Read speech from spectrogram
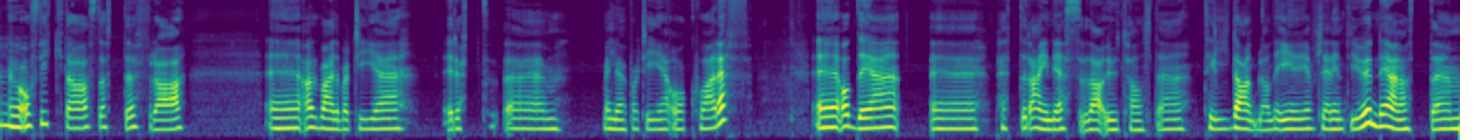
Mm. Og fikk da støtte fra eh, Arbeiderpartiet, Rødt, eh, Miljøpartiet og KrF. Eh, og det eh, Petter Eide i SV da uttalte til Dagbladet i flere intervjuer, det er at eh,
